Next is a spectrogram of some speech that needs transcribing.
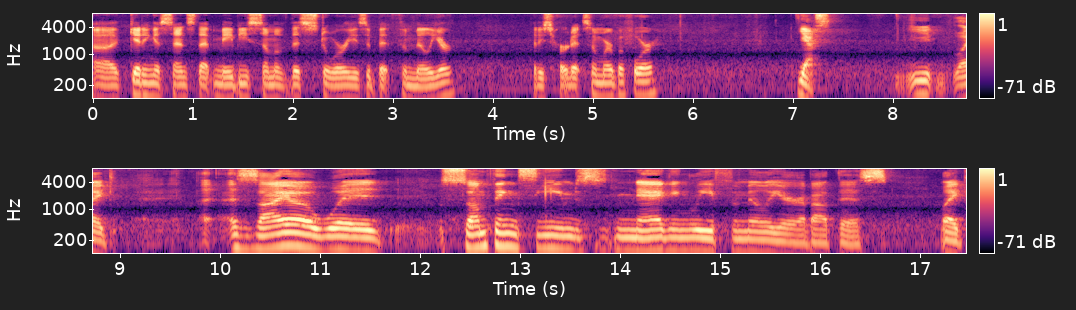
uh, getting a sense that maybe some of this story is a bit familiar, that he's heard it somewhere before. Yes. You, like, Isaiah would. Something seems naggingly familiar about this. Like,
